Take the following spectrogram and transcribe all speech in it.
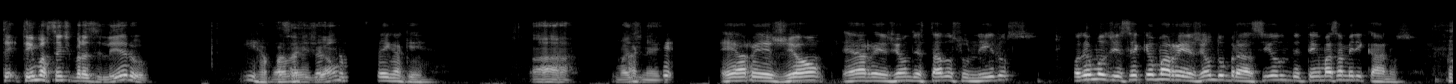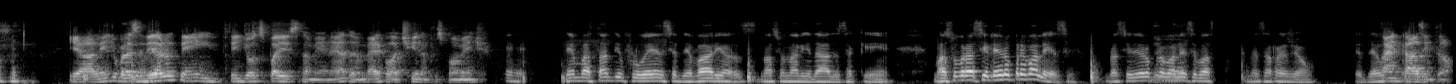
Tem, tem, bastante brasileiro? Ih, rapaz, nessa região? Tem aqui. Ah, imaginei. Aqui é a região, é a região dos Estados Unidos. Podemos dizer que é uma região do Brasil onde tem mais americanos. e além de brasileiro, tem, tem de outros países também, né? Da América Latina, principalmente. É, tem bastante influência de várias nacionalidades aqui. Mas o brasileiro prevalece. O brasileiro prevalece bastante nessa região. Entendeu? Tá em casa, então.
